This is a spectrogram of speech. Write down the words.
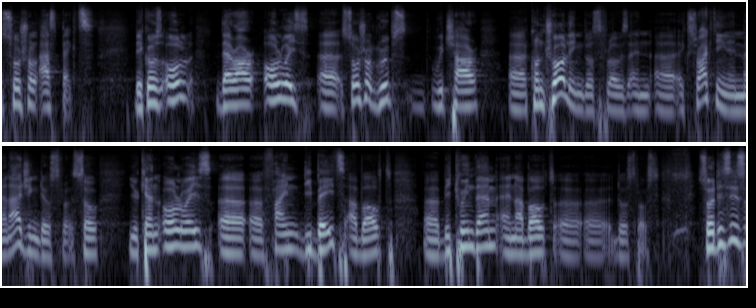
social aspects because all, there are always uh, social groups which are uh, controlling those flows and uh, extracting and managing those flows. So you can always uh, uh, find debates about uh, between them and about those flows. So this is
